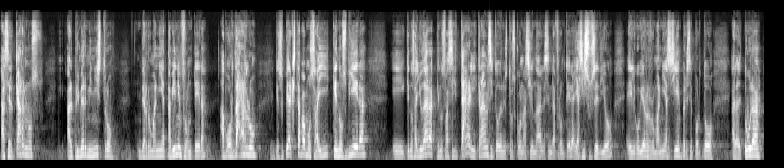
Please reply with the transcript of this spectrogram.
acercarnos al primer ministro de Rumanía, también en frontera, abordarlo, que supiera que estábamos ahí, que nos viera, eh, que nos ayudara, que nos facilitara el tránsito de nuestros connacionales en la frontera, y así sucedió. El gobierno de Rumanía siempre se portó a la altura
